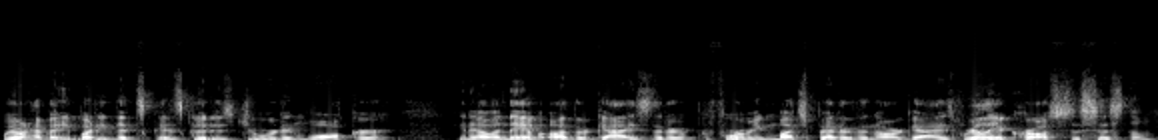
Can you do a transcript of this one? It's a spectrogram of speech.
We don't have anybody that's as good as Jordan Walker you know, and they have other guys that are performing much better than our guys, really across the system.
